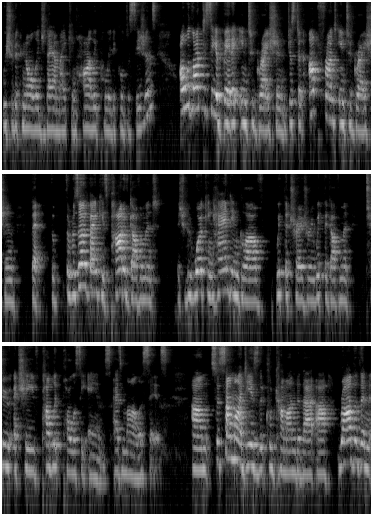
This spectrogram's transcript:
we should acknowledge they are making highly political decisions. I would like to see a better integration, just an upfront integration that the, the Reserve Bank is part of government. They should be working hand in glove with the Treasury, with the government to achieve public policy ends, as Marla says. Um, so, some ideas that could come under that are rather than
